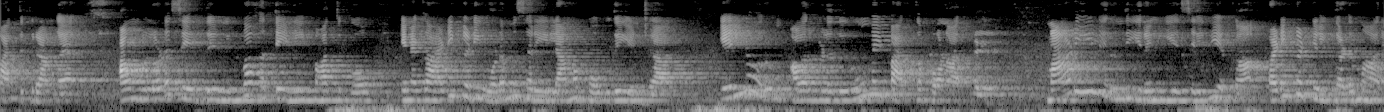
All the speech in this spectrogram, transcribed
பார்த்துக்கிறாங்க. அவங்களோட சேர்ந்து நிர்வாகத்தை நீ பார்த்துக்கோ. எனக்கு அடிக்கடி உடம்பு சரியில்லாம போகுது என்றார். எல்லோரும் அவர்களது ரூமை பார்க்க போனார்கள். மாடியில் இருந்து இறங்கிய செல்வி அக்கா படிக்கட்டில் தடுமாற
